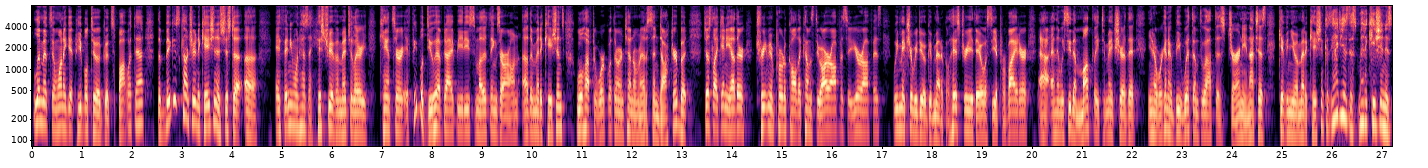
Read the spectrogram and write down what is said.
limits and want to get people to a good spot with that. The biggest contraindication is just a, a if anyone has a history of a medullary cancer, if people do have diabetes, some other things are on other medications, we'll have to work with our internal medicine doctor. But just like any other treatment protocol that comes through our office or your office, we make sure we do a good medical history. They always see a provider, uh, and then we see them monthly to make sure that you know we're going to be with them throughout this journey, not just giving you a medication. Because the idea is this medication is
